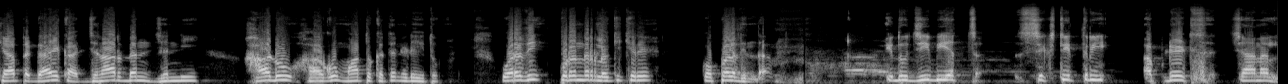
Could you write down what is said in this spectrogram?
ಖ್ಯಾತ ಗಾಯಕ ಜನಾರ್ದನ್, ಜನ್ನಿ ಹಾಡು ಹಾಗೂ ಮಾತುಕತೆ ನಡೆಯಿತು. ವರದಿ ಪುರಂದರ ಲೋಕಿಕೆರೆ ಕೊಪ್ಪಳದಿಂದ. ಇದು G B H sixty three updates channel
